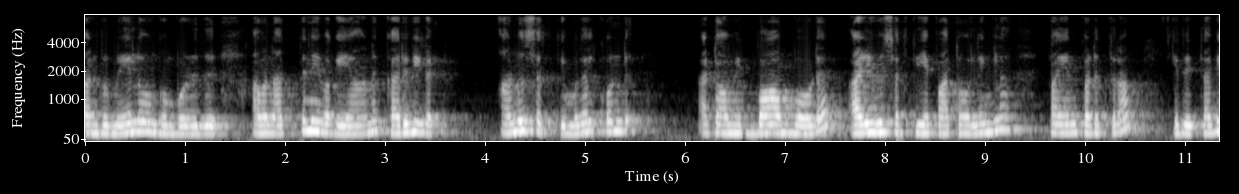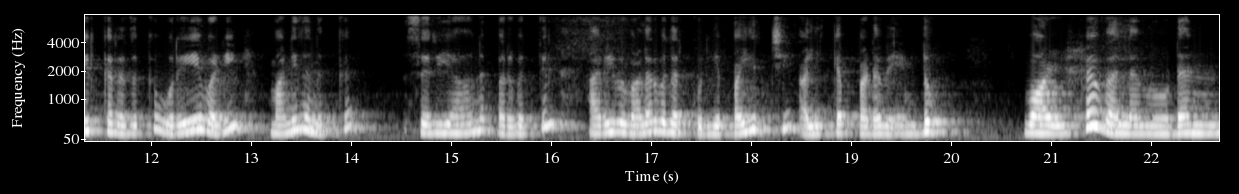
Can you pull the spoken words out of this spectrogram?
பண்பு மேலோங்கும் பொழுது அவன் அத்தனை வகையான கருவிகள் அணுசக்தி முதல் கொண்டு அட்டாமிக் பாம்போட அழிவு சக்தியை பார்த்தோம் இல்லைங்களா? பயன்படுத்துகிறான் இதை தவிர்க்கிறதுக்கு ஒரே வழி மனிதனுக்கு சரியான பருவத்தில் அறிவு வளர்வதற்குரிய பயிற்சி அளிக்கப்பட வேண்டும். வாழ்க வளமுடன்.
